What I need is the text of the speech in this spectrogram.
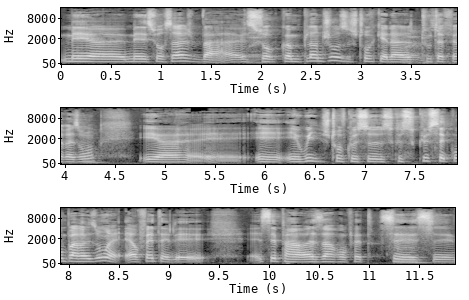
mais, euh, mais sur ça, je- bah, sur comme plein de choses, je trouve qu'elle a tout à fait raison. Et, euh, et, et- et oui, je trouve que, ce, que, que cette comparaison, elle- en fait, elle est, c'est pas un hasard en fait. C'est, Mhm. c'est,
